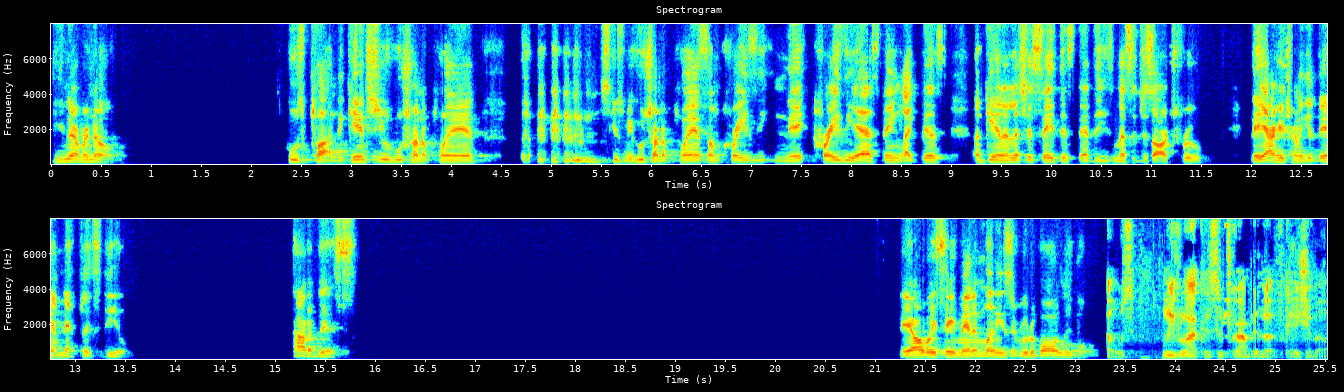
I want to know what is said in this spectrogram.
You never know who's plotting against you, who's trying to plan excuse me, who's trying to plan some crazy crazy ass thing like this. Again, and let's just say this that these messages are true. They are here trying to get a damn Netflix deal out of this. They always say, man, the money is the root of all evil. Leave a like and subscribe to the notification bell.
